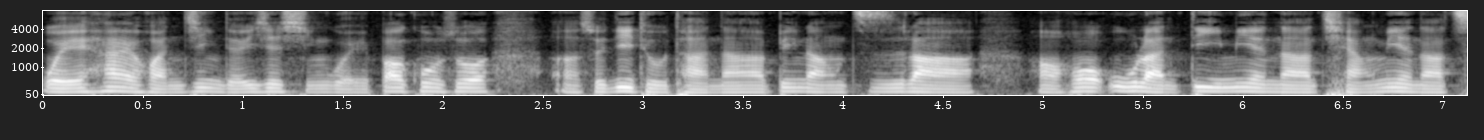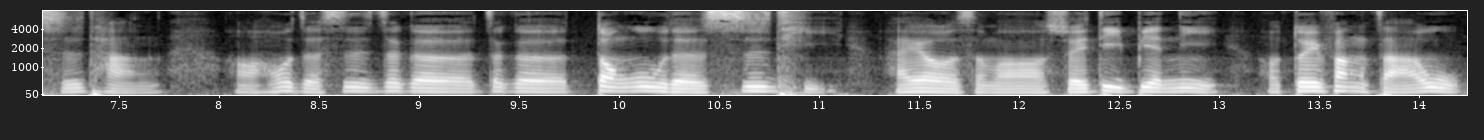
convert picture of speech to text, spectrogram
危害环境的一些行为，包括说呃随地吐痰啊、槟榔汁啦，啊或污染地面啊、墙面啊、池塘啊，或者是这个这个动物的尸体，还有什么随地便溺哦、堆放杂物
